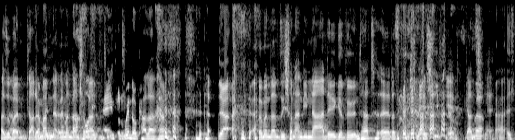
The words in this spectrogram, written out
Also beim gerade Wenn man, wenn, wenn man dann schon mal, Paint und Window Color. Ja. Ja. wenn man dann sich schon an die Nadel gewöhnt hat, äh, das kann schnell schief gehen. Ganz Ja. schnell. Ja, ich,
